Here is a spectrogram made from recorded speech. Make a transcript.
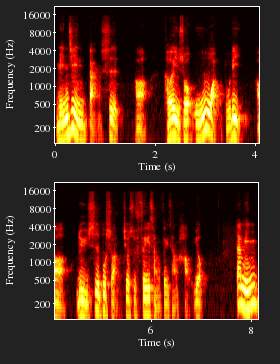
民进党是啊。可以说无往不利啊，屡试不爽，就是非常非常好用。但民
